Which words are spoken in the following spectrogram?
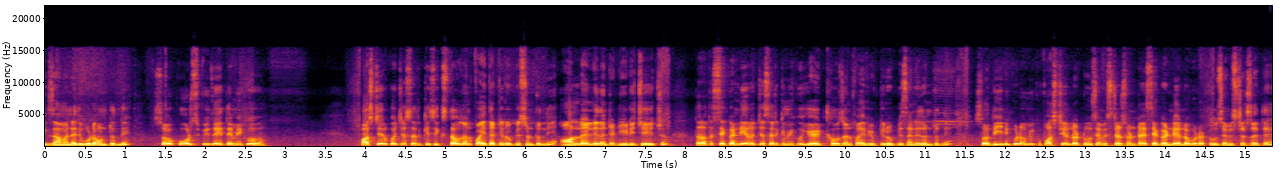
ఎగ్జామ్ అనేది కూడా ఉంటుంది. సో కోర్స్ ఫీజు అయితే మీకు ఫస్ట్ ఇయర్కి వచ్చేసరికి six thousand five thirty rupees ఉంటుంది. ఆన్లైన్ లేదంటే డీడీ చేయొచ్చు. తర్వాత సెకండ్ ఇయర్ వచ్చేసరికి మీకు eight thousand five fifty rupees అనేది ఉంటుంది. సో దీనికి కూడా మీకు ఫస్ట్ ఇయర్లో టూ సెమిస్టర్స్ ఉంటాయి. సెకండ్ ఇయర్లో కూడా టూ సెమిస్టర్స్ అయితే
